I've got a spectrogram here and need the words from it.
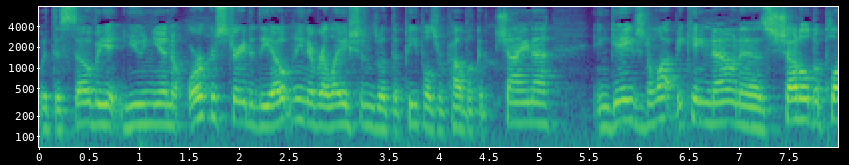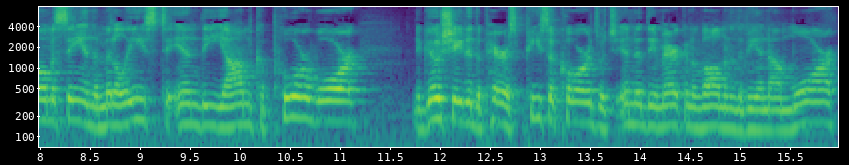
with the Soviet Union, orchestrated the opening of relations with the People's Republic of China, engaged in what became known as shuttle diplomacy in the Middle East to end the Yom Kippur War, negotiated the Paris Peace Accords, which ended the American involvement in the Vietnam War,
